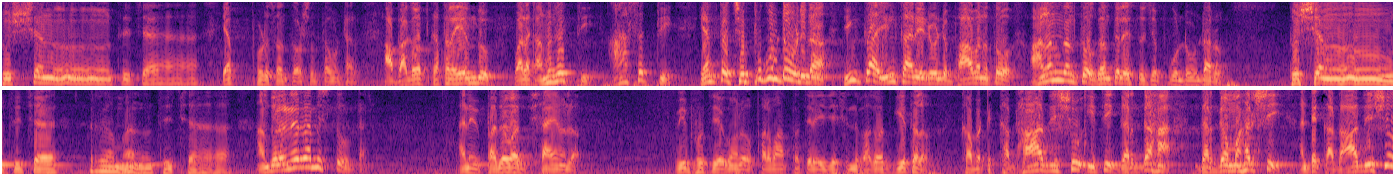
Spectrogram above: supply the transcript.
తుష్యంతి ఎప్పుడు సంతోషంతో ఉంటారు. ఆ భగవత్ కథల ఎందు వాళ్ళకి అనురక్తి ఆసక్తి ఎంత చెప్పుకుంటూ ఉండినా ఇంకా ఇంకా అనేటువంటి భావనతో ఆనందంతో గంతులేస్తూ చెప్పుకుంటూ ఉంటారు. తుష్యంతి చ రమంతి చ అందులోనే రమిస్తూ ఉంటారు. అని పదవ అధ్యాయంలో విభూతి యుగంలో పరమాత్మ తెలియజేసింది భగవద్గీతలో. కాబట్టి కథాదిషు ఇది గర్గ గర్గ మహర్షి అంటే కథాదిషు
